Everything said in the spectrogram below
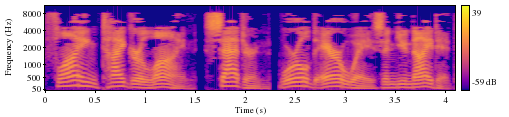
Flying Tiger Line, Saturn, World Airways and United.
